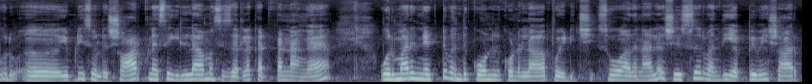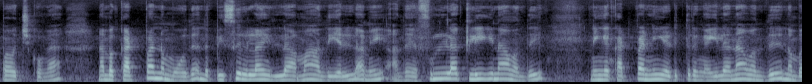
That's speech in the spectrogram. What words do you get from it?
ஒரு எப்படி சொல்கிறது ஷார்ப்னஸ்ஸே இல்லாமல் சிசரில் கட் பண்ணாங்க. ஒரு மாதிரி நெட்டு வந்து கோணல் கோணலாக போயிடுச்சு. ஸோ அதனால் சிசர் வந்து எப்பயுமே ஷார்ப்பாக வச்சுக்கோங்க. நம்ம கட் பண்ணும்போது அந்த பிசுறுலாம் இல்லாமல் அது எல்லாமே அந்த ஃபுல்லாக க்ளீனாக வந்து நீங்கள் கட் பண்ணி எடுத்துருங்க. இல்லைன்னா வந்து நம்ம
